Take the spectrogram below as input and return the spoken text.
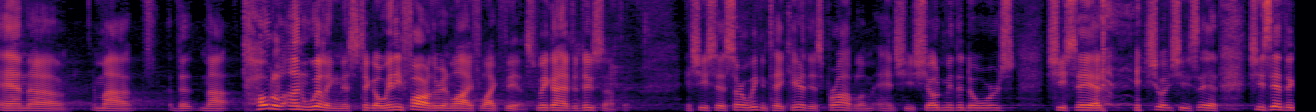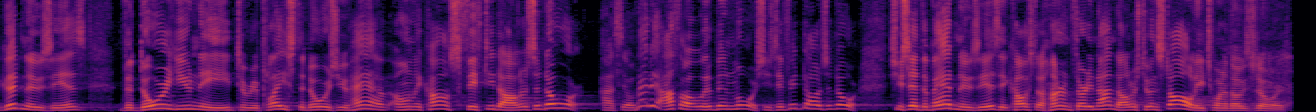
and. Uh, my, the, my total unwillingness to go any farther in life like this. We're going to have to do something. And she said, Sir, we can take care of this problem. And she showed me the doors. She said, what she said. She said, The good news is the door you need to replace the doors you have only costs $50 a door. I said, well, I thought it would have been more. She said, $50 a door. She said, The bad news is it costs $139 to install each one of those doors.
